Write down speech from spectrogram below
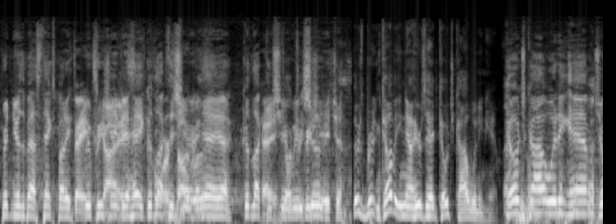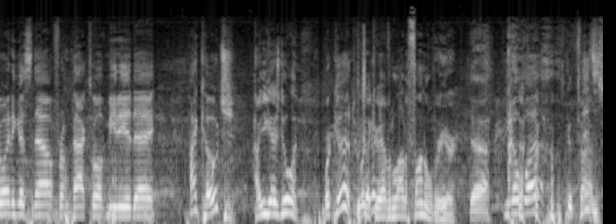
Britton, you're the best. Thanks, buddy. Thanks, we appreciate guys. you. Hey, good luck this year. Always. Yeah, yeah. Good luck Okay. this year. We to you soon. appreciate you. There's Britton Covey. Now here's the head coach, Kyle Whittingham. Coach Kyle Whittingham joining us now from Pac 12 Media Day. Hi, Coach. How you guys doing? We're good. Looks We're like good. you're having a lot of fun over here. Yeah. You know what? it's good times.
